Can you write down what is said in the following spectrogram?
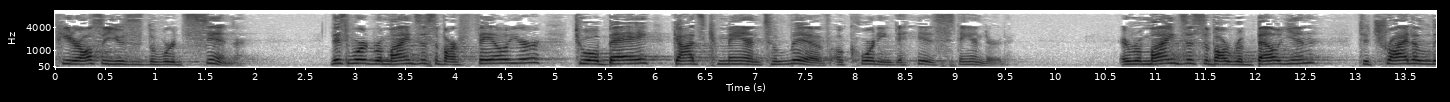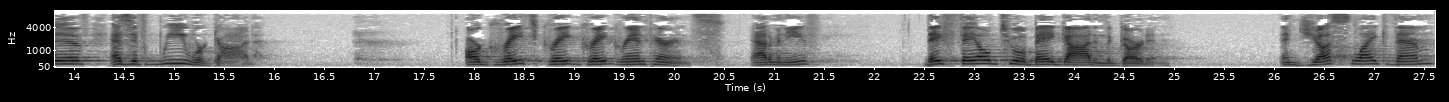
Peter also uses the word sin this word reminds us of our failure to obey God's command to live according to His standard. It reminds us of our rebellion to try to live as if we were God. Our great, great, great grandparents, Adam and Eve, they failed to obey God in the garden. And just like them,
